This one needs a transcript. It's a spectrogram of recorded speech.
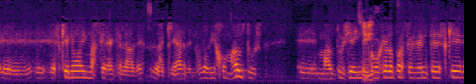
eh, es que no hay más cera que la, la que arde, ¿no? Lo dijo Malthus. Eh, Malthus ya indicó que lo procedente es que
